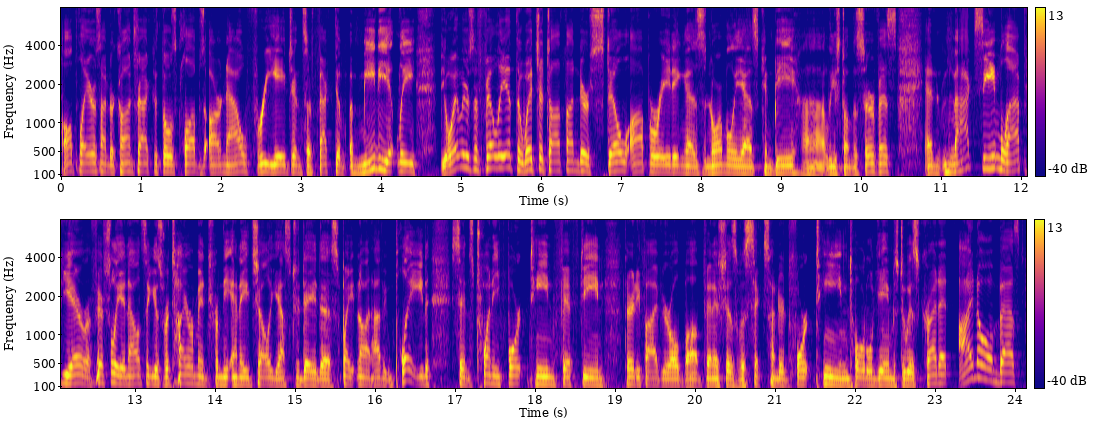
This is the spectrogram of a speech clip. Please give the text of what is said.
All players under contract with those clubs are now free agents effective immediately. The Oilers affiliate, the Wichita Thunder, still operating as normally as can be, uh, at least on the surface. And Max Maxime Lapierre officially announcing his retirement from the NHL yesterday, despite not having played since 2014 15. 35 year old Bob finishes with 614 total games to his credit. I know him best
